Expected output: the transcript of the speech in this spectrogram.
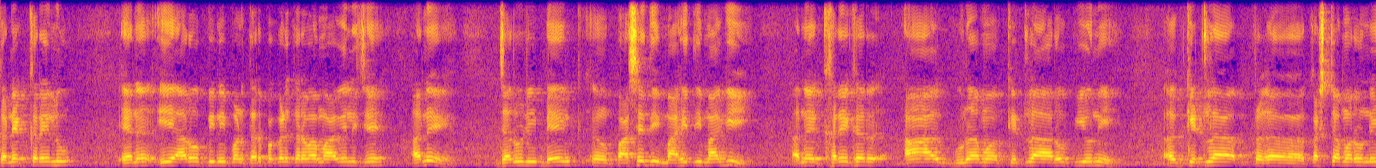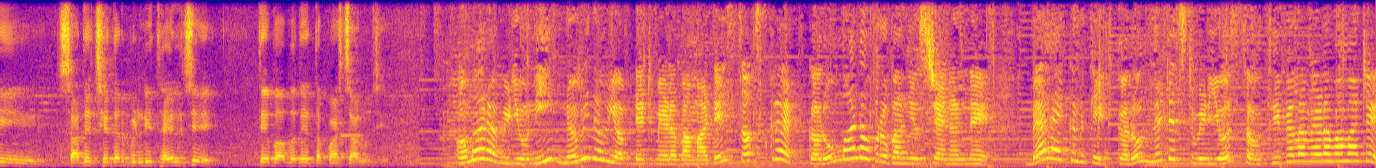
કનેક્ટ કરેલું એને એ આરોપીની પણ ધરપકડ કરવામાં આવેલી છે અને જરૂરી બેંક પાસેથી માહિતી માગી અને ખરેખર આ ગુનામાં કેટલા આરોપીઓની કેટલા કસ્ટમરોની સાથે છેતરપિંડી થયેલ છે તે બાબતે તપાસ ચાલુ છે. અમારા વિડીયોની નવી નવી અપડેટ મેળવવા માટે સબસ્ક્રાઇબ કરો માનવ પ્રભા ન્યૂઝ ચેનલને. બેલ આઇકન ક્લિક કરો લેટેસ્ટ વીડિયો સૌથી પહેલા મેળવવા માટે.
